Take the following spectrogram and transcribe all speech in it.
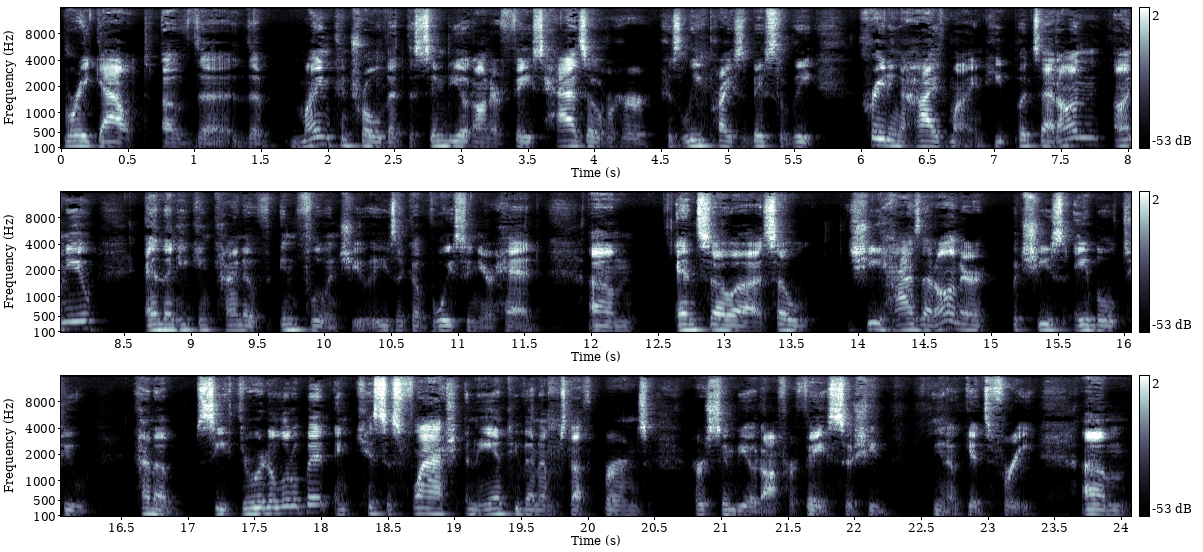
break out of the the mind control that the symbiote on her face has over her because Lee Price is basically creating a hive mind. He puts that on on you and then he can kind of influence you. He's like a voice in your head. Um, and so uh, so she has that on her, but she's able to kind of see through it a little bit and kisses Flash and the anti-venom stuff burns her symbiote off her face so she you know gets free. Um,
